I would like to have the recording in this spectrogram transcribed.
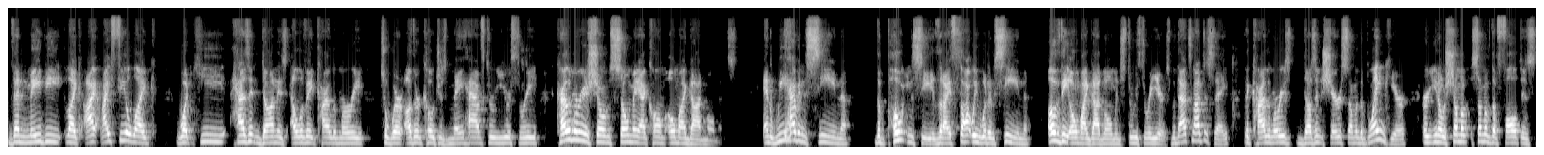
than maybe like I, I feel like what he hasn't done is elevate Kyler Murray to where other coaches may have through year three. Kyler Murray has shown so many, I call him oh my God moments. And we haven't seen the potency that I thought we would have seen of the oh my God moments through three years. But that's not to say that Kyler Murray doesn't share some of the blame here or you know some of some of the fault is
